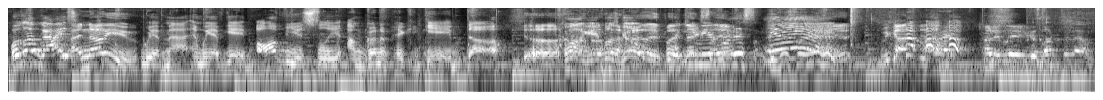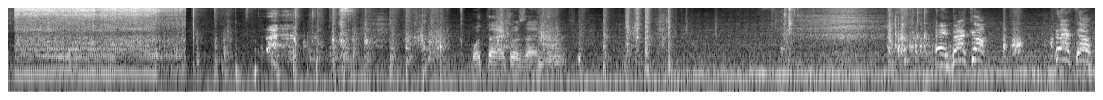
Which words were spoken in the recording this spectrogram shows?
What's up, guys? I know you. We have Matt and we have Gabe. Obviously, I'm gonna pick Gabe. Duh. Come on, Gabe, let's go. Put it next here for layer. this. Yeah. We got this. Good luck to them. What the heck was that noise? Hey, back up! Back up!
